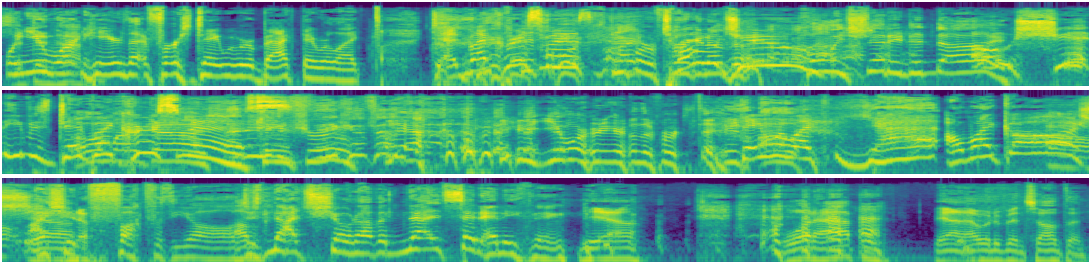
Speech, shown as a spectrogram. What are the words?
When it you weren't happen. here that first day we were back, they were like, "Dead by Christmas." People are Told freaking out. you. Holy shit, he did die. Oh shit, he was dead Oh by my gosh, Christmas. that came true. Yeah, you weren't here on the first day. They were oh. like, "Yeah, oh my gosh." Oh, I should have fucked with y'all. Just not shown up and not said anything. Yeah. what happened? Yeah, that would have been something.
